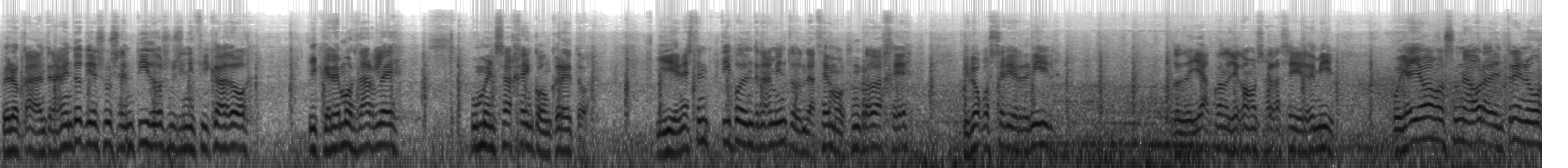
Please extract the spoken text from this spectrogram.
Pero cada entrenamiento tiene su sentido, su significado y queremos darle un mensaje en concreto. Y en este tipo de entrenamiento donde hacemos un rodaje y luego series de mil, donde ya cuando llegamos a la serie de 1000 pues ya llevamos una hora de entreno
